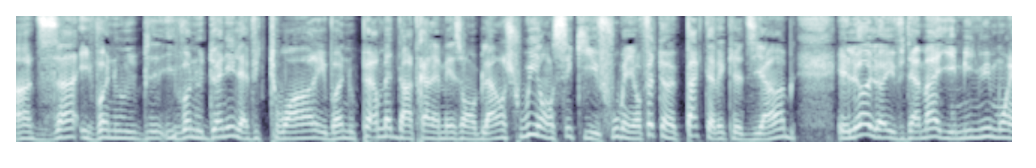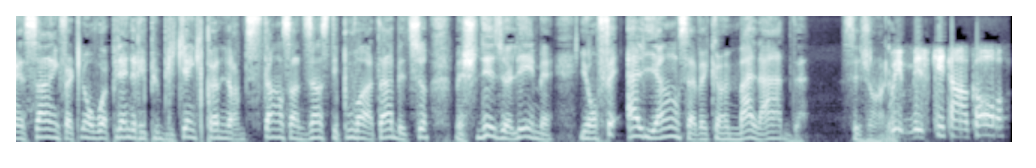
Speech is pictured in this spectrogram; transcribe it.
en disant il va nous il va nous donner la victoire, il va nous permettre d'entrer à la Maison Blanche. Oui, on sait qu'il est fou, mais ils ont fait un pacte avec le diable. Et là, là, évidemment, il est minuit moins cinq. Fait que là, on voit plein de républicains qui prennent leur distance en disant c'est épouvantable et tout ça. Mais je suis désolé, mais ils ont fait alliance avec un malade, ces gens-là. Oui, mais ce qui est encore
